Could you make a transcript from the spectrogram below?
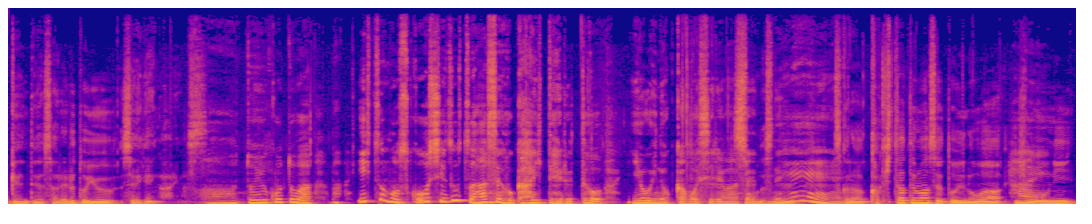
限定されるという制限があります。あということは、まあ、いつも少しずつ汗をかいていると良いのかもしれませんね。ですねですからかきたての汗というのは非常に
